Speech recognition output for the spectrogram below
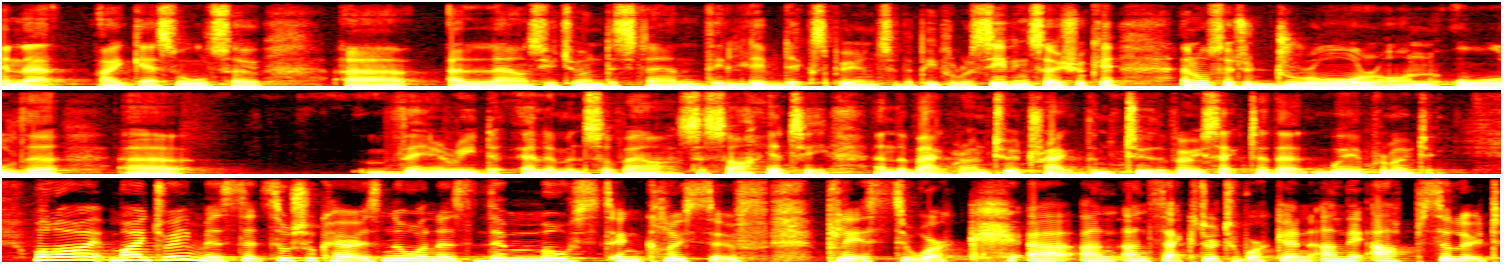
And that, I guess, also uh, allows you to understand the lived experience of the people receiving social care and also to draw on all the uh, varied elements of our society and the background to attract them to the very sector that we're promoting. Well, I, my dream is that social care is known as the most inclusive place to work uh, and, and, sector to work in, and the absolute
